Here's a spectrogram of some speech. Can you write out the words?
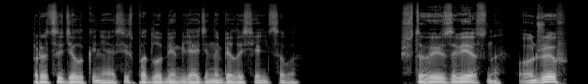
— процедил князь из-под лобья, глядя на Белосельцева. «Что известно? Он жив?»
